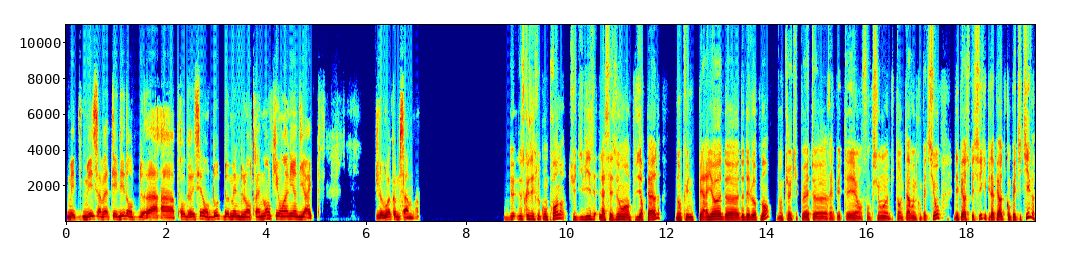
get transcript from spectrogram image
Mais, mais ça va t'aider à, à progresser dans d'autres domaines de l'entraînement qui ont un lien direct. Je le vois comme ça, moi. De, de, ce que j'ai cru comprendre, tu divises la saison en plusieurs périodes. Donc une période euh, de développement, donc euh, qui peut être euh, répétée en fonction du temps que tu as avant une compétition, des périodes spécifiques et puis la période compétitive.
